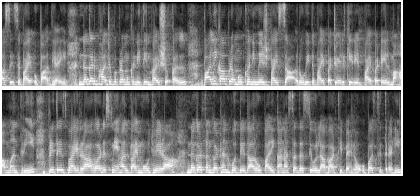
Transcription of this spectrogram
આશીષભાઈ ઉપાધ્યાય, નગર ભાજપ પ્રમુખ નીતિનભાઈ શુકલ, પાલિકા પ્રમુખ નિમેશભાઈ શાહ, રોહિતભાઈ પટેલ, કિરીટભાઈ પટેલ, મહામંત્રી પ્રિતેશભાઈ રાવળ સ્નેહલભાઈ મોઢેરા નગર સંગઠન હોદ્દેદારો, પાલિકાના સદસ્યો, લાભાર્થી બહેનો ઉપસ્થિત રહી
